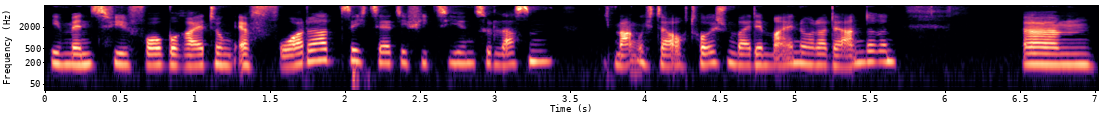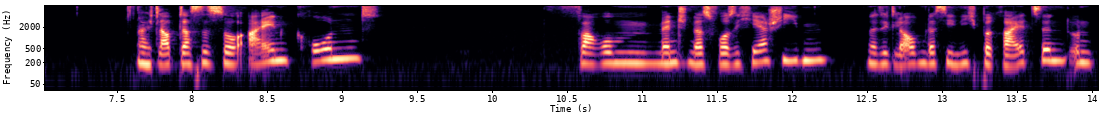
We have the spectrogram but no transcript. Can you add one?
immens viel Vorbereitung erfordert, sich zertifizieren zu lassen. Ich mag mich da auch täuschen bei dem einen oder der anderen. Ähm, aber ich glaube, das ist so ein Grund, warum Menschen das vor sich herschieben, weil sie glauben, dass sie nicht bereit sind. Und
